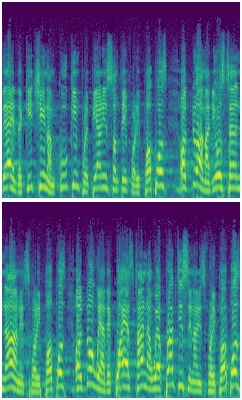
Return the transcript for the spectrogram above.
there in the kitchen, I'm cooking, preparing something for a purpose, although I'm at the hostel now and it's for a purpose, although we're the choir stand and we're practicing and it's for a purpose,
